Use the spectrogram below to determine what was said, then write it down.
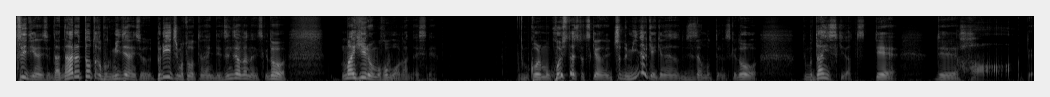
ついていけないんですよ。だからナルトとか僕見てないんですよ。ブリーチも通ってないんで全然わかんないんですけどマイヒーローもほぼわかんないですね。これもうこういう人たちと付き合うのにちょっと見なきゃいけないなと実は思ってるんですけどでも大好きだっつってではあって。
